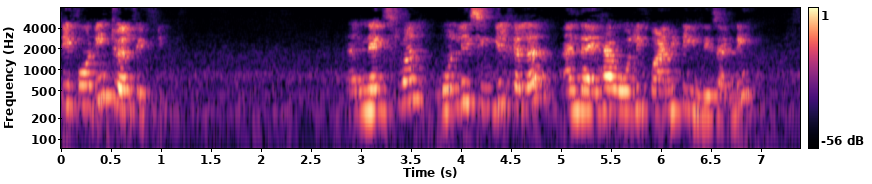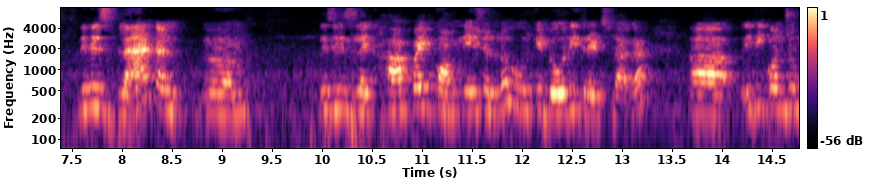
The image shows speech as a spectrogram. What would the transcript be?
T fourteen twelve fifty and next one only single colour and I have only quantity in this అండి. This is black and this is like half white కాంబినేషన్లో ఊరికి డోరీ థ్రెడ్స్ లాగా. ఇది కొంచెం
